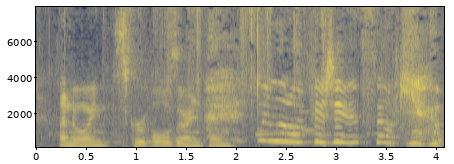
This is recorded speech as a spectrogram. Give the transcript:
annoying screw holes or anything. my little fishy is so cute.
